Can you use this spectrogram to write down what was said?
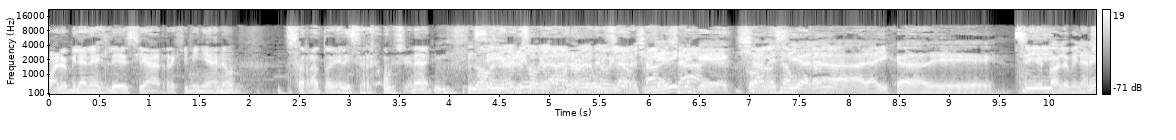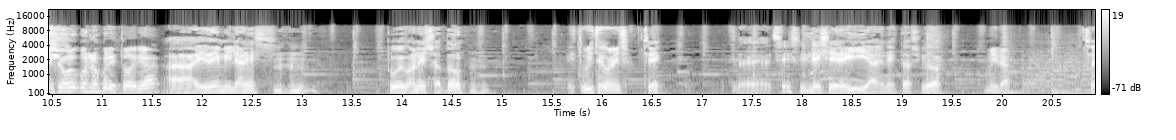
Pablo Milanés le decía regiminiano, Serrat todavía le dice revolucionario. No, Sí, no le lo tengo claro, no a tengo revolución. claro. Ya- Me dije ya- que ya conocía a la, a la hija de, Sí, de Pablo Milanés, Yo conozco la historia. a Ede Milanés. Estuve con ella, todo. Estuviste con ella. Sí. Eh, sí, sí, ley de guía en esta ciudad. Mira. Sí.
